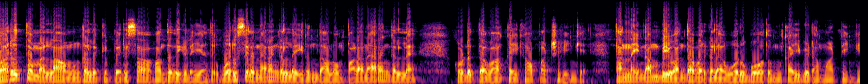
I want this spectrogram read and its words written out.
வருத்தமெல்லாம் உங்களுக்கு பெருசாக வந்தது கிடையாது. ஒரு சில நேரங்களில் இருந்தாலும் பல நேரங்களில் கொடுத்த வாக்கை காப்பாற்றுவீங்க. தன்னை நம்பி வந்தவர்களை ஒருபோதும் கைவிட மாட்டீங்க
